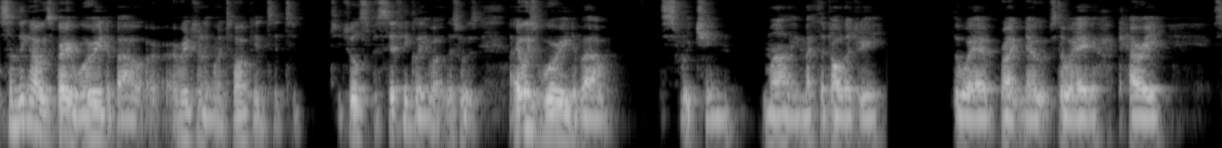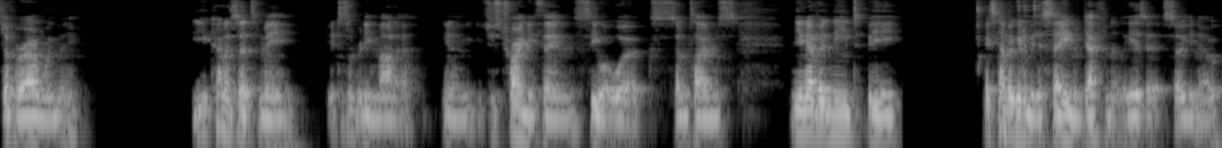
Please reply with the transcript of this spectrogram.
something I was very worried about originally when talking to, to, to Jules specifically about this was I always worried about switching my methodology, the way I write notes, the way I carry stuff around with me. You kind of said to me, it doesn't really matter. You know, you just try new things, see what works. Sometimes you never need to be, it's never going to be the same indefinitely, is it? So, you know,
